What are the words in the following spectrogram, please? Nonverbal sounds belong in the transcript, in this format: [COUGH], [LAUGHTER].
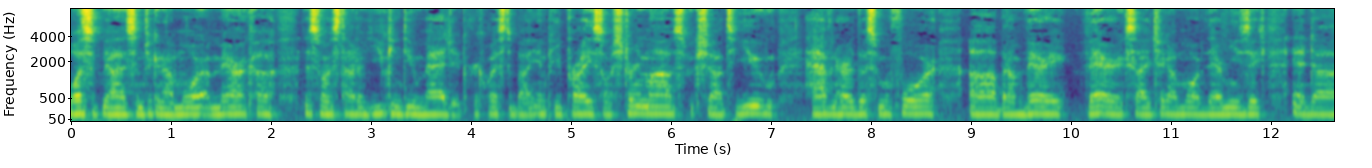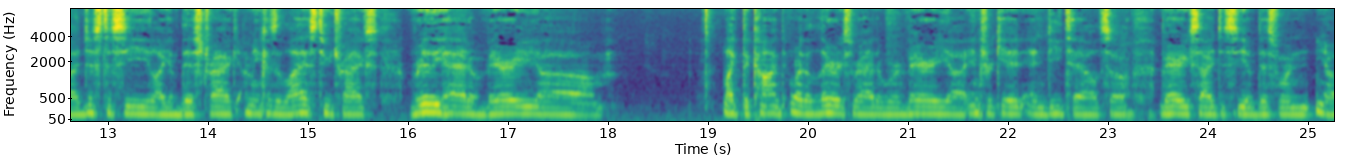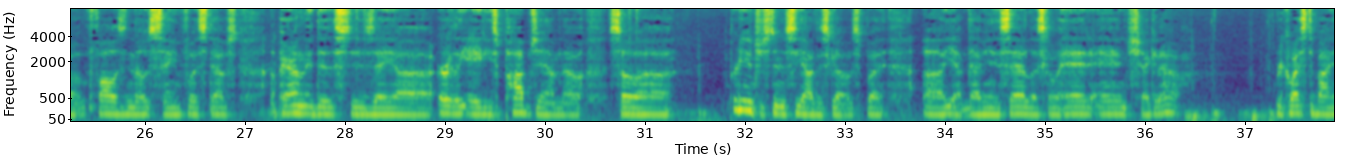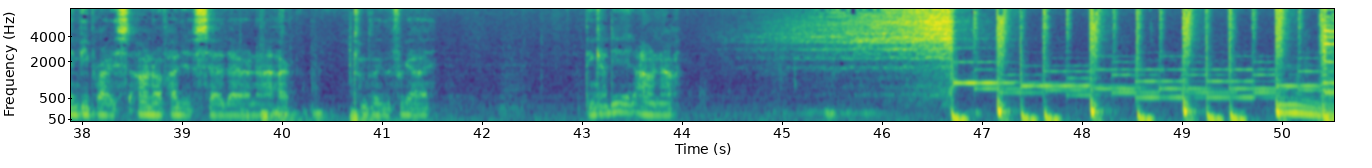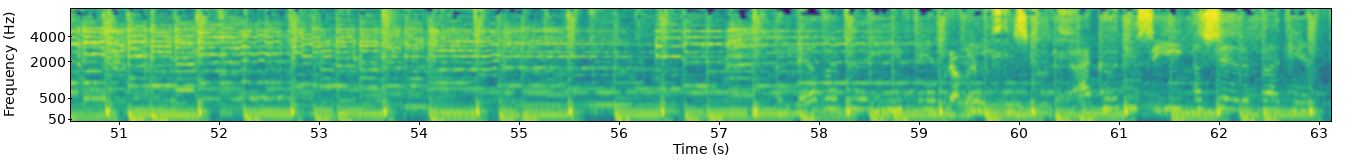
What's up, guys? I'm checking out more America. This one's titled You Can Do Magic, requested by MP Price on Streamlabs. Big shout out to you. Haven't heard this one before, uh, but I'm very, very excited to check out more of their music and uh, just to see, like, if this track, I mean, because the last two tracks really had a very, um, like the con or the lyrics rather were very uh, intricate and detailed. So very excited to see if this one you know follows in those same footsteps. Apparently this is a uh, early 80s pop jam though. So uh, pretty interesting to see how this goes. But uh, yeah that being said let's go ahead and check it out. Requested by mp price. I don't know if i just said that or not. I completely forgot. I think i did. I don't know I couldn't see. I said if I can't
